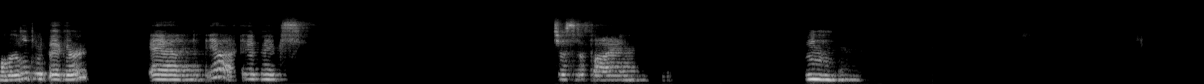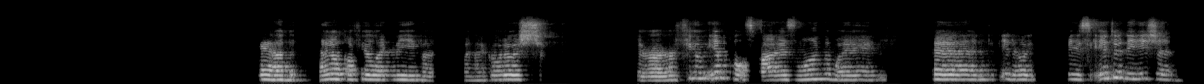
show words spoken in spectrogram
a little bit bigger. And yeah, it makes just a fine. Mm. And I don't know if you're like me, but when I go to a show, there are a few impulse buys along the way. And, you know, these Indonesian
